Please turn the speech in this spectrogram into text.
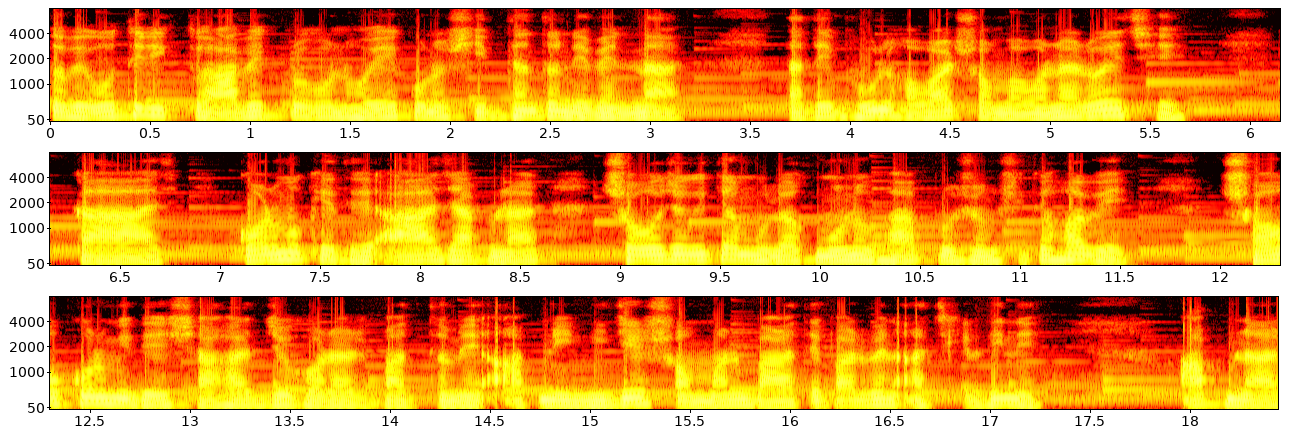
তবে অতিরিক্ত আবেগপ্রবণ হয়ে কোনো সিদ্ধান্ত নেবেন না, তাতে ভুল হওয়ার সম্ভাবনা রয়েছে। কাজ, কর্মক্ষেত্রে আজ আপনার সহযোগিতামূলক মনোভাব প্রশংসিত হবে। সহকর্মীদের সাহায্য করার মাধ্যমে আপনি নিজের সম্মান বাড়াতে পারবেন আজকের দিনে। আপনার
